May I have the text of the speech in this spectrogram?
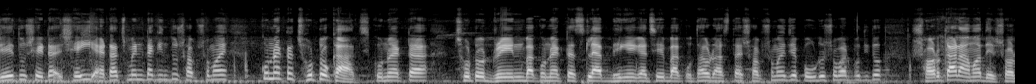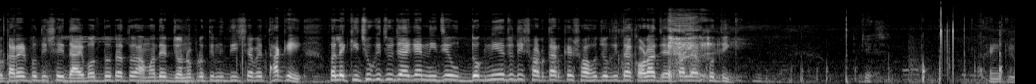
যেহেতু সেটা সেই অ্যাটাচমেন্টটা কিন্তু সবসময় কোনো একটা ছোট কাজ কোনো একটা ছোট ড্রেন বা কোনো একটা স্ল্যাব ভেঙে গেছে বা কোথাও রাস্তায় সবসময় যে পৌরসভার প্রতি তো সরকার আমাদের সরকারের প্রতি সেই দায়বদ্ধতা তো আমাদের জনপ্রতিনিধি হিসাবে থাকেই। ফলে কিছু কিছু জায়গায় নিজে উদ্যোগ নিয়ে যদি সরকারকে সহযোগিতা করা যায় তাহলে আর ক্ষতি কি? থ্যাংক ইউ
